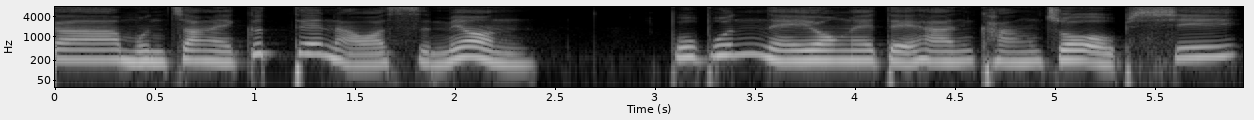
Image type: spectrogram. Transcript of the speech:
가 문장의 끝에 나왔으면 부분 내용에 대한 강조 없이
